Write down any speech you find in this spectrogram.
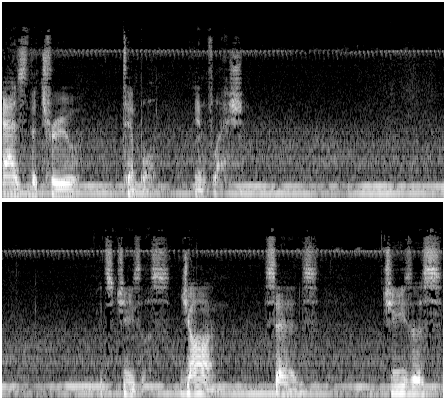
as the true temple in flesh. It's Jesus. John says, Jesus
